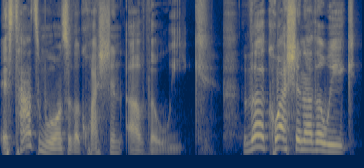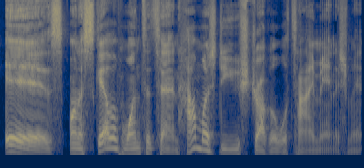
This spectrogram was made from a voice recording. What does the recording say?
It's time to move on to the question of the week. The question of the week is on a scale of 1 to 10, how much do you struggle with time management?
